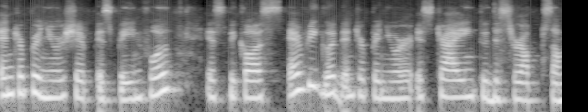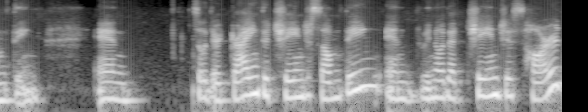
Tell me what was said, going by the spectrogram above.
entrepreneurship is painful is because every good entrepreneur is trying to disrupt something. And so they're trying to change something, and we know that change is hard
